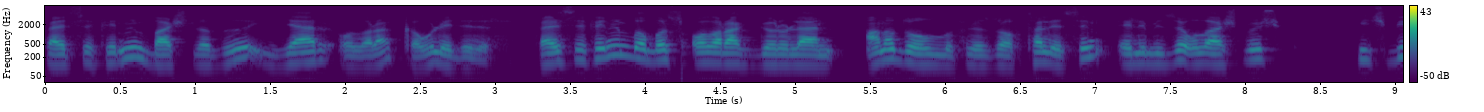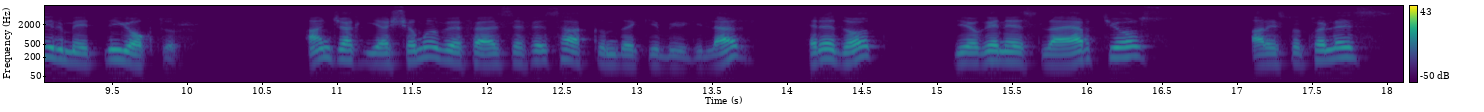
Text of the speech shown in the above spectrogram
felsefenin başladığı yer olarak kabul edilir. Felsefenin babası olarak görülen Anadolu filozof Thales'in elimize ulaşmış hiçbir metni yoktur. Ancak yaşamı ve felsefesi hakkındaki bilgiler Herodot, Diogenes Laertios, Aristoteles,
